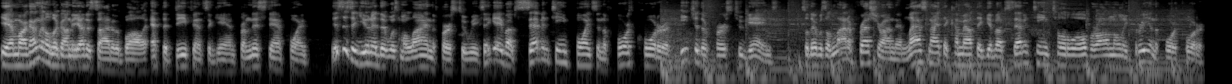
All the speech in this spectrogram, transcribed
Yeah, Mark, I'm going to look on the other side of the ball at the defense again from this standpoint. This is a unit that was maligned the first two weeks. They gave up 17 points in the fourth quarter of each of their first two games. So there was a lot of pressure on them. Last night they come out, they give up 17 total overall and only three in the fourth quarter.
